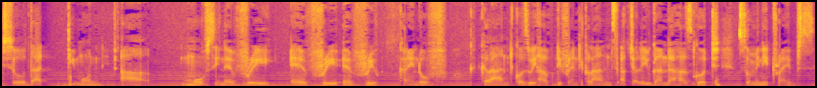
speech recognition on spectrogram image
So that demon uh, moves in every every every kind of clan because we have different clans. Actually uganda has got so many tribes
